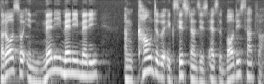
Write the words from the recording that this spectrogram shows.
but also in many, many, many uncountable existences as a bodhisattva,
